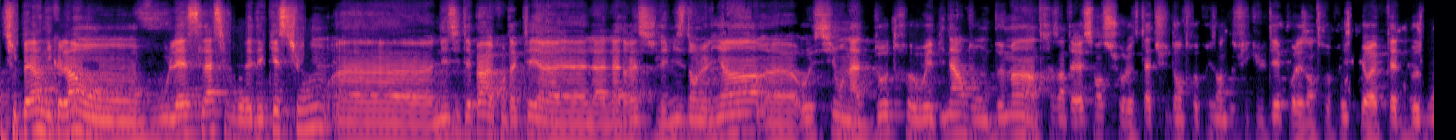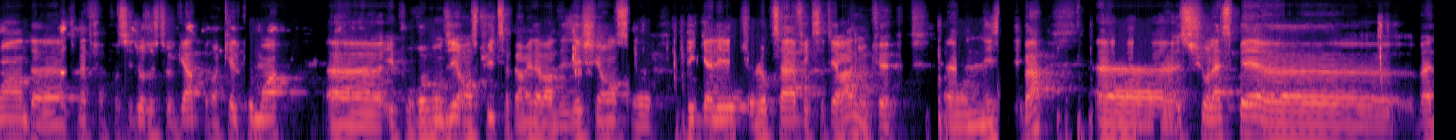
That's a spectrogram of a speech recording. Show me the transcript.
Super, Nicolas, on vous laisse là si vous avez des questions. Euh, N'hésitez pas à contacter euh, l'adresse, je l'ai mise dans le lien. Euh, aussi, on a d'autres webinars, dont demain un très intéressant sur le statut d'entreprise en difficulté pour les entreprises qui auraient peut-être besoin de se mettre en procédure de sauvegarde pendant quelques mois. Euh, et pour rebondir ensuite, ça permet d'avoir des échéances euh, décalées sur l'URSSAF, etc. Donc, n'hésitez pas. sur l'aspect bah,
